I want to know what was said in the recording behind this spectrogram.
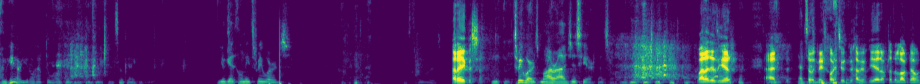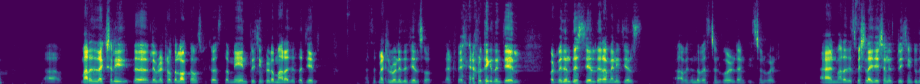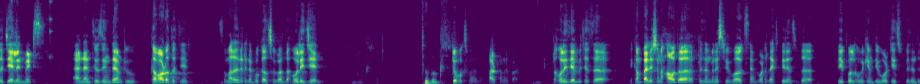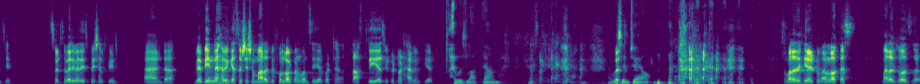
I'm here. You don't have to welcome. it's okay. You get only three words. Just three words. Hare Krishna. Three words. Maharaj is here. That's all. Maharaj is here, and That's it's our it. great fortune to have him here after the lockdown. Uh, Maharaj is actually the liberator of the lockdowns because the main preaching field of Maharaj is the jail. As such, material world is the jail, so that way everything is in jail. But within this jail, there are many jails uh, within the Western world and Eastern world. And Maharaj's specialization is preaching to the jail inmates and enthusing them to come out of the jail. So Maharaj has written a book also called The Holy Jail. Two books. Two books, man, apart from that part. The Holy Jail, which is a, a compilation of how the prison ministry works and what is the experience of the people who became devotees within the jail. So it's a very, very special field. And uh, we have been having Association Maharaj before lockdown once a year, but uh, last three years we could not have him here. I was locked down. I was in jail. so Maharaj is here to unlock us. Maharaj was uh,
